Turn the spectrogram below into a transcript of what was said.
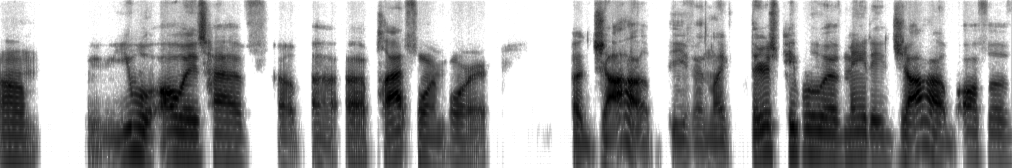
um, you will always have a, a, a platform or a job even. Like there's people who have made a job off of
